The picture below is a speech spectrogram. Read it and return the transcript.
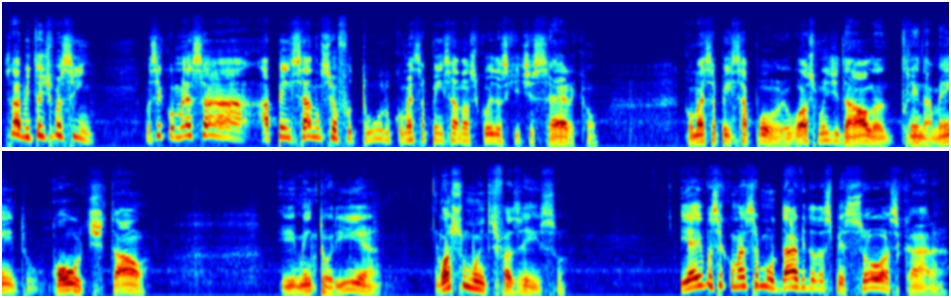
Sabe? Então, tipo assim, você começa a, a pensar no seu futuro, começa a pensar nas coisas que te cercam. Começa a pensar, pô, eu gosto muito de dar aula, treinamento, coach e tal. E mentoria. Gosto muito de fazer isso. E aí você começa a mudar a vida das pessoas, cara.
